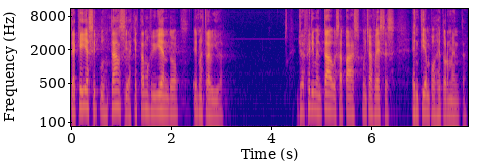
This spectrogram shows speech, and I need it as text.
de aquellas circunstancias que estamos viviendo en nuestra vida. Yo he experimentado esa paz muchas veces en tiempos de tormenta.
